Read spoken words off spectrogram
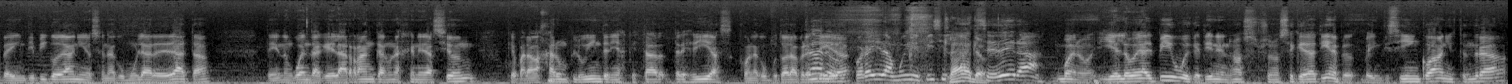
veintipico de años en acumular de data, teniendo en cuenta que él arranca en una generación que para bajar un plugin tenías que estar tres días con la computadora prendida. Claro, por ahí era muy difícil Claro. acceder a. Bueno, y él lo ve al Piwi, que tiene, no, yo no sé qué edad tiene, pero 25 años tendrá,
